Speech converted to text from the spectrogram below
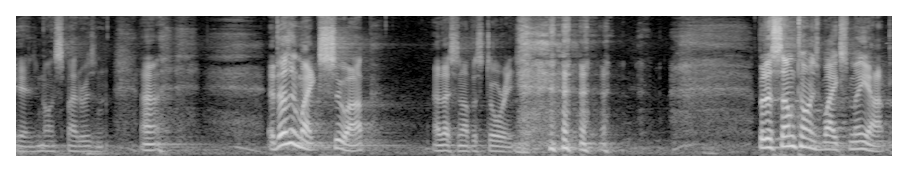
yeah, nice sputter, isn't it? Uh, it doesn't wake Sue up. Oh, that's another story. but it sometimes wakes me up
